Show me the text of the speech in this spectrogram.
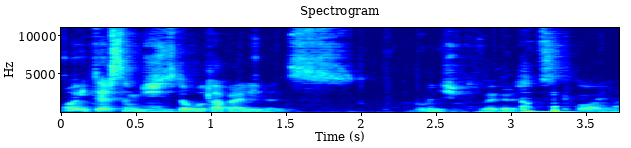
Oni też są gdzieś z dołu tabeli, więc powinniśmy to wygrać spokojnie.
